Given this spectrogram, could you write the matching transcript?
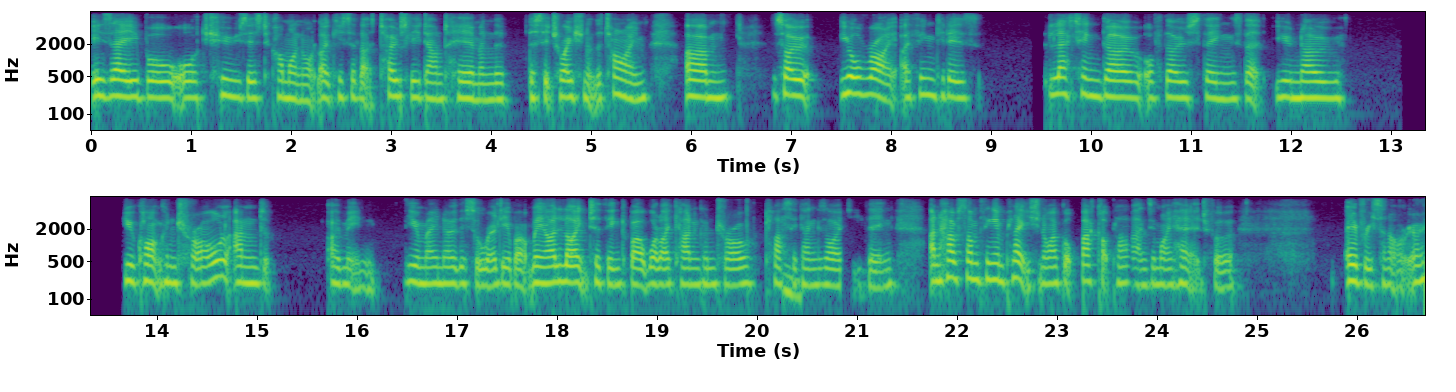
is able or chooses to come or not. Like you said, that's totally down to him and the, the situation at the time. Um, so you're right. I think it is letting go of those things that you know you can't control. And I mean, you may know this already about me. I like to think about what I can control, classic anxiety thing, and have something in place. You know, I've got backup plans in my head for every scenario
